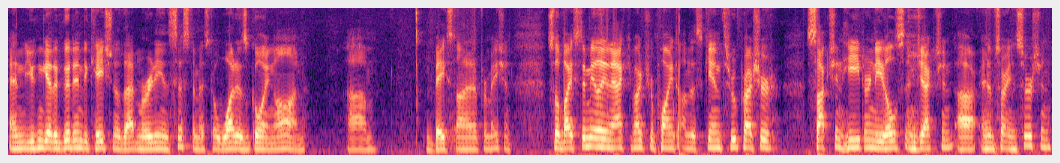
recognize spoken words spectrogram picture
And you can get a good indication of that meridian system as to what is going on um, based on that information. So by stimulating an acupuncture point on the skin through pressure, suction, heat, or needles, injection, uh, I'm sorry, insertion,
